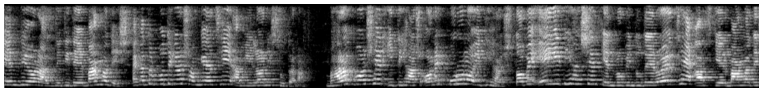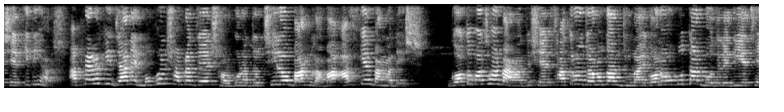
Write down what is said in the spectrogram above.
কেন্দ্রীয় রাজনীতিতে বাংলাদেশ একাত্তর পত্রিকার সঙ্গে আছি আমি লনি সুলতানা। ভারতবর্ষের ইতিহাস অনেক পুরনো ইতিহাস, তবে এই ইতিহাসের কেন্দ্রবিন্দুতে রয়েছে আজকের বাংলাদেশের ইতিহাস। আপনারা কি জানেন মুঘল সাম্রাজ্যের স্বর্গরাজ্য ছিল বাংলা বা আজকের বাংলাদেশ? গত বছর বাংলাদেশের ছাত্র জনতার জুলাই গণ অভ্যুত্থান বদলে দিয়েছে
